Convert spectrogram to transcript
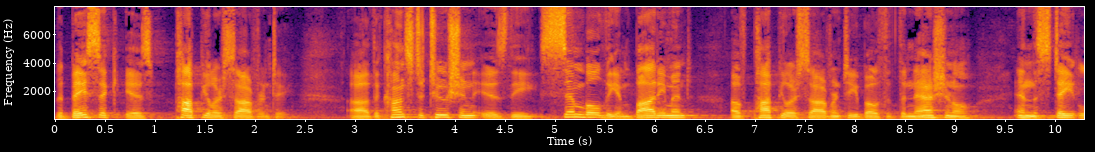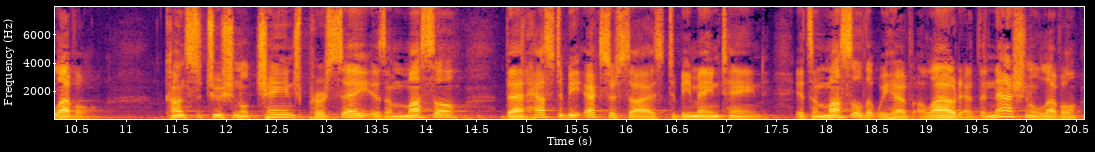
The basic is popular sovereignty. Uh, the Constitution is the symbol, the embodiment of popular sovereignty, both at the national and the state level. Constitutional change per se is a muscle that has to be exercised to be maintained. It's a muscle that we have allowed at the national level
